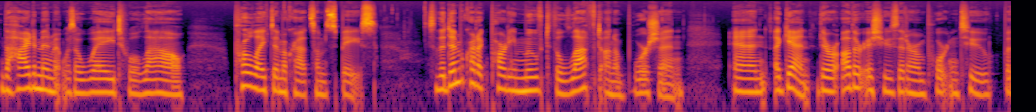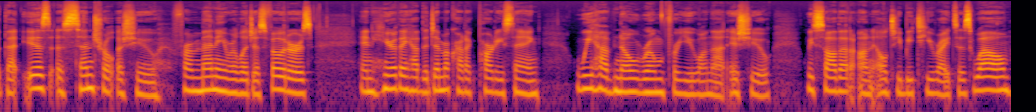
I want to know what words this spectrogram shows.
The Hyde Amendment was a way to allow pro life Democrats some space. So the Democratic Party moved to the left on abortion and again, there are other issues that are important too, but that is a central issue for many religious voters. And here they have the Democratic Party saying, we have no room for you on that issue. We saw that on LGBT rights as well.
